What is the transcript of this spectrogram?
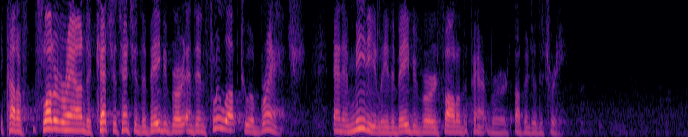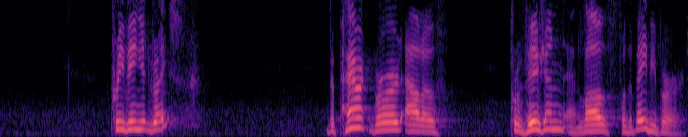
it kind of fluttered around to catch the attention of the baby bird and then flew up to a branch. And immediately the baby bird followed the parent bird up into the tree. Prevenient grace. The parent bird, out of provision and love for the baby bird,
